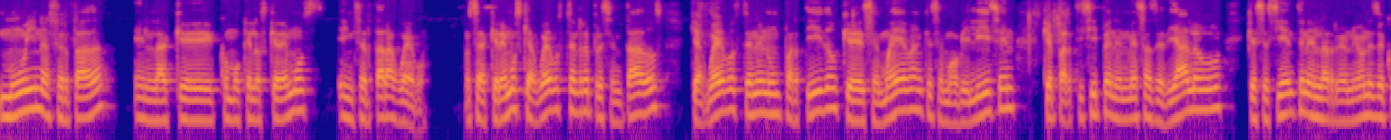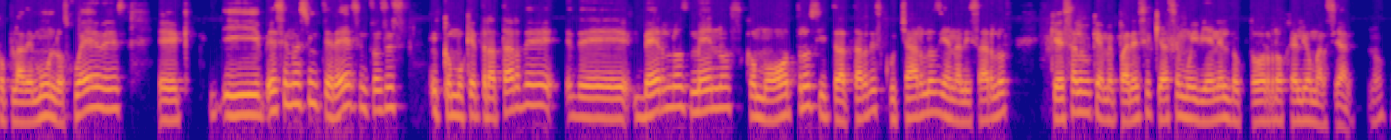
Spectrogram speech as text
muy inacertada en la que como que los queremos insertar a huevo. O sea, queremos que a huevos estén representados, que a huevos estén en un partido, que se muevan, que se movilicen, que participen en mesas de diálogo, que se sienten en las reuniones de Coplademún los jueves, eh, y ese no es su interés. Entonces, como que tratar de, de, verlos menos como otros y tratar de escucharlos y analizarlos, que es algo que me parece que hace muy bien el doctor Rogelio Marcial, ¿no?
